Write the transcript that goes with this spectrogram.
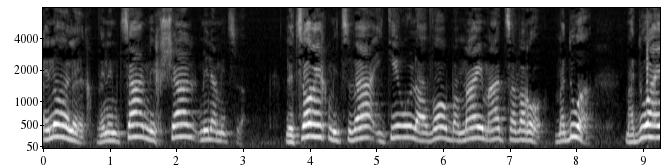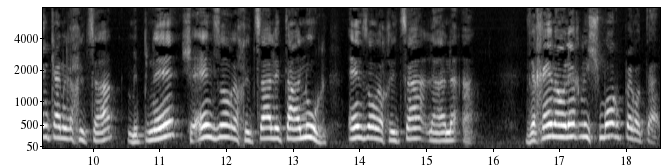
אינו הולך, ונמצא נכשל מן המצווה. לצורך מצווה התירו לעבור במים עד צווארו. מדוע? מדוע אין כאן רחיצה? מפני שאין זו רחיצה לתענוג, אין זו רחיצה להנאה. וכן ההולך לשמור פירותיו.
